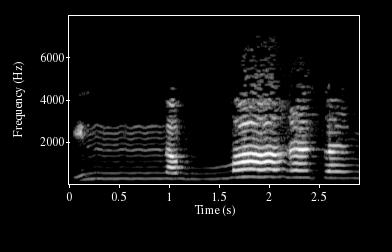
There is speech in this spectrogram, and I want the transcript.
إن الله سميع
